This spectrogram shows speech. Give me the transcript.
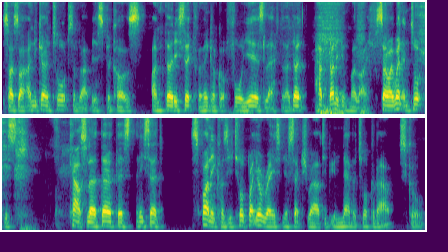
so I was like, I need to go and talk to them about this because I'm 36. I think I've got four years left, and I don't haven't done anything with my life. So I went and talked to this counselor, therapist, and he said, "It's funny because you talk about your race and your sexuality, but you never talk about school.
